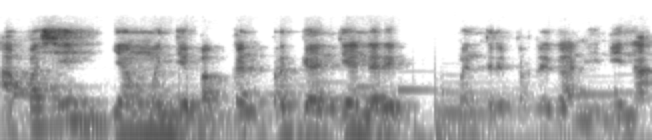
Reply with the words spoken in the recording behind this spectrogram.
Apa sih yang menyebabkan pergantian dari menteri perdagangan ini nak?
